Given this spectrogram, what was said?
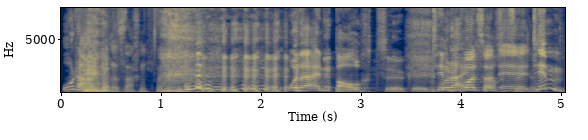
oder andere Sachen. Oder ein Bauchzirkel. Tim, Oder du ein wolltest äh, Bauchzirkel. Tim,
